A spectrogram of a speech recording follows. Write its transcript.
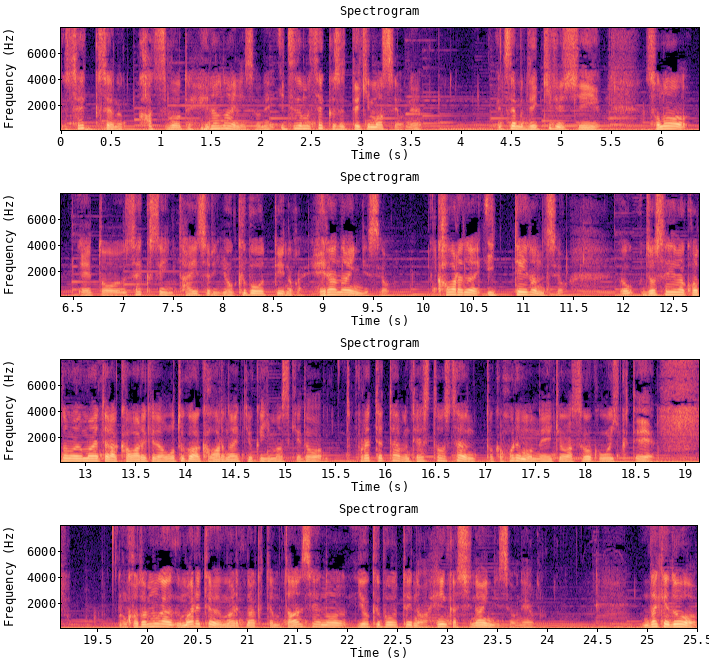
セックスへの渇望って減らないんですよね。いつでもセックスできますよね。いつでもできるしその、えーとセックスに対する欲望っていうのが減らないんですよ。変わらない一定なんですよ。女性は子供生まれたら変わるけど男は変わらないってよく言いますけどこれって多分テストステロンとかホルモンの影響がすごく大きくて子供が生まれては生まれてなくても男性の欲望っていうのは変化しないんですよね。だけど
